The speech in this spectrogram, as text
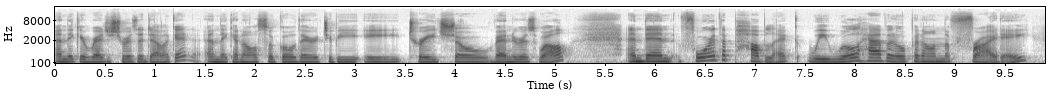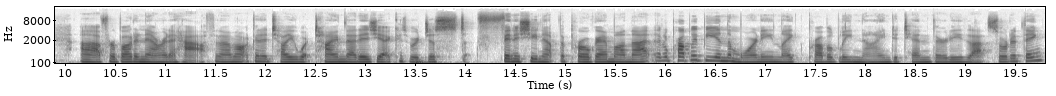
and they can register as a delegate and they can also go there to be a trade show vendor as well. And then for the public, we will have it open on the Friday uh, for about an hour and a half. And I'm not going to tell you what time that is yet because we're just finishing up the program on that. It'll probably be in the morning, like probably 9 to 10:30, that sort of thing.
